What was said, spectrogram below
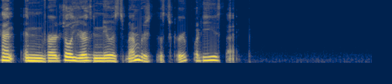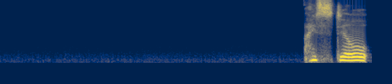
Kent and Virgil, you're the newest members of this group. What do you think? I still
